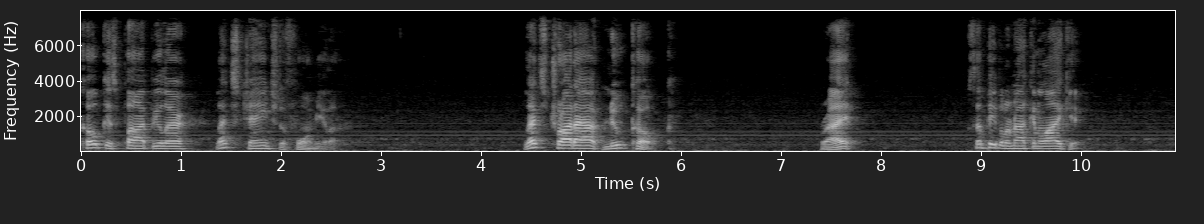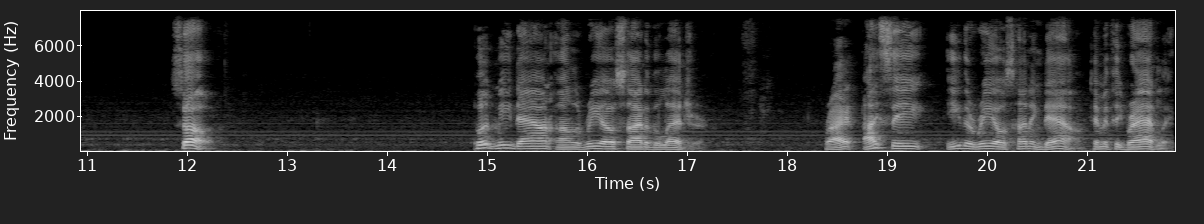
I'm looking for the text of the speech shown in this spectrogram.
Coke is popular. Let's change the formula. Let's trot out new Coke. Right? Some people are not going to like it. So, put me down on the Rio side of the ledger. Right? I see either Rios hunting down Timothy Bradley.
